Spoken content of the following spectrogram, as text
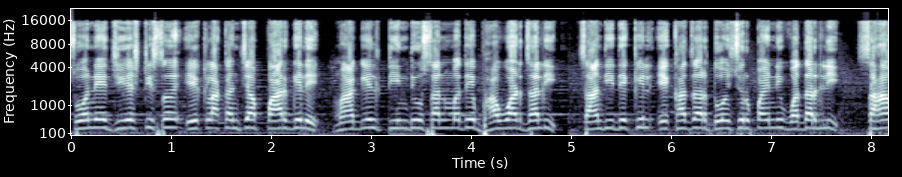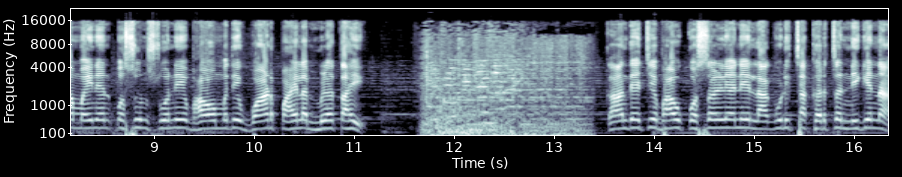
सोने जीएसटी सह एक लाखांच्या पार गेले. मागील तीन दिवसांमध्ये भाववाढ झाली. चांदी देखील एक हजार दोनशे रुपयांनी वधारली. सहा महिन्यांपासून सोने भावामध्ये वाढ पाहायला मिळत आहे. कांद्याचे भाव कोसळण्याने लागवडीचा खर्च निघेना.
